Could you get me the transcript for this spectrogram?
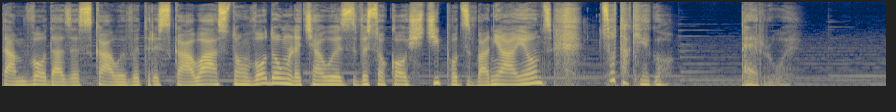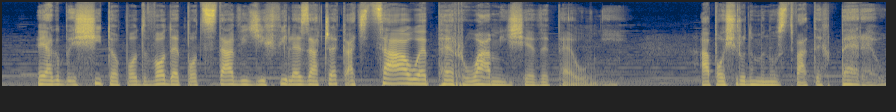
Tam woda ze skały wytryskała, a z tą wodą leciały z wysokości, podzwaniając. Co takiego? Perły. Jakby sito pod wodę podstawić i chwilę zaczekać, całe perłami się wypełni. A pośród mnóstwa tych pereł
